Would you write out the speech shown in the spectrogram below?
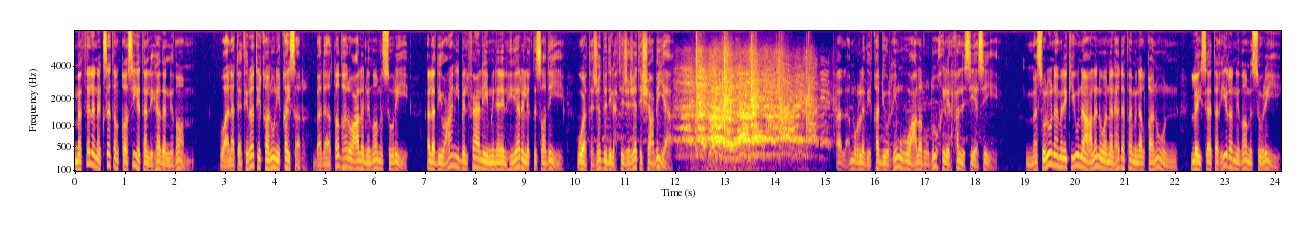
مثل نكسة قاسية لهذا النظام وأن تأثيرات قانون قيصر بدأت تظهر على النظام السوري الذي يعاني بالفعل من الانهيار الاقتصادي وتجدد الاحتجاجات الشعبية. الأمر الذي قد يرغمه على الرضوخ للحل السياسي. مسؤولون أمريكيون أعلنوا أن الهدف من القانون ليس تغيير النظام السوري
